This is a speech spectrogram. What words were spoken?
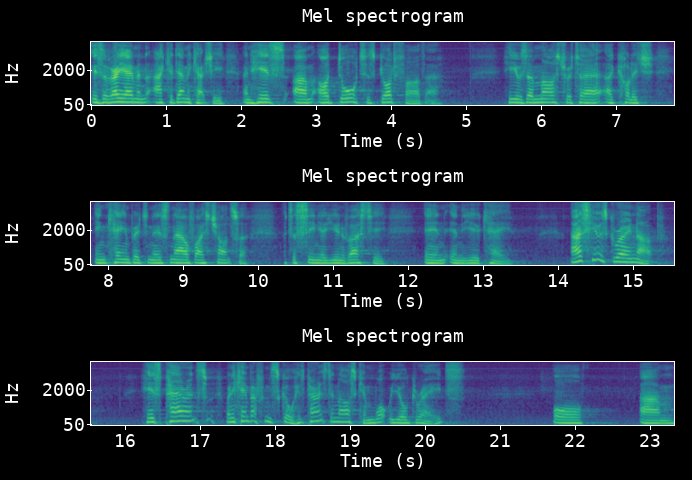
is a very eminent academic, actually, and his, um, our daughter's godfather. He was a master at a, a college in Cambridge and is now vice chancellor at a senior university in, in the UK. As he was growing up, his parents, when he came back from school, his parents didn't ask him, What were your grades? Or, um,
